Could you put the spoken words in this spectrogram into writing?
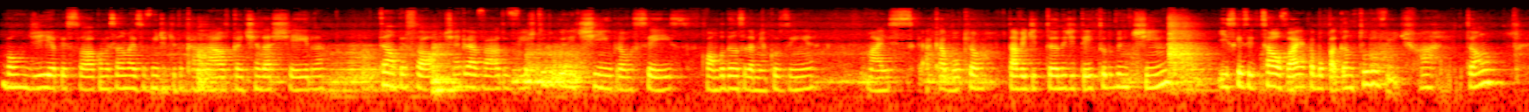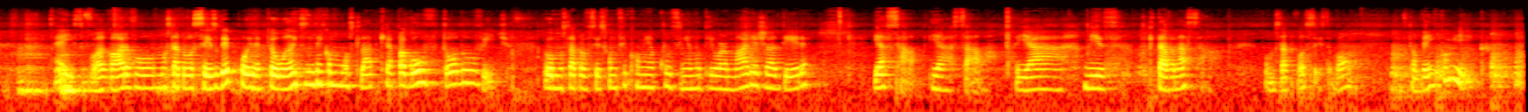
Bom dia pessoal, começando mais um vídeo aqui do canal, do Cantinho da Sheila. Então pessoal, tinha gravado o vídeo tudo bonitinho pra vocês Com a mudança da minha cozinha Mas acabou que eu tava editando, editei tudo bonitinho E esqueci de salvar e acabou pagando tudo o vídeo. Ah, Então, é isso, vou, agora eu vou mostrar pra vocês o depois, né? Porque o antes não tem como mostrar porque apagou todo o vídeo. Eu vou mostrar pra vocês como ficou minha cozinha. Mudei o armário e a geladeira e a sala, e a sala, e a mesa que estava na sala. Vou mostrar para vocês, tá bom? Então vem comigo.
